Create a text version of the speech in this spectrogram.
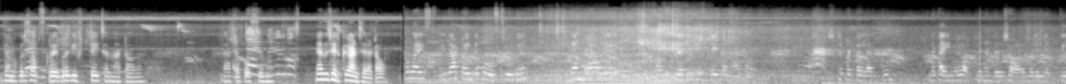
ഇത് നമുക്കൊരു സബ്സ്ക്രൈബർ ഗിഫ്റ്റ് അയച്ചു തന്നാട്ടോ. ഇതാട്ടോ കോസ്റ്റ്യൂം ഞാനത് ശരിക്കും കാണിച്ചു തരാം കേട്ടോ അപ്പോൾ ഗൈസ് ഇതാട്ടോ എന്റെ കോസ്റ്റ്യൂം ഇത് നമ്മളെ ഒരു സബ്സ്ക്രൈബർ ഗിഫ്റ്റ് ആയി തന്നാട്ടോ. ഇഷ്ടപ്പെട്ട എല്ലാവർക്കും. എന്റെ കൈമൽ വർക്ക് വരുന്നുണ്ട് ഷോളുമൽ നെക്കിൽ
